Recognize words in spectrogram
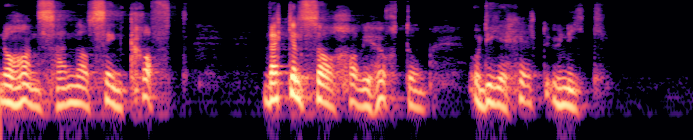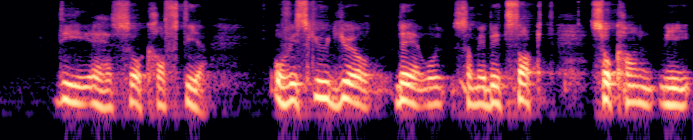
når han sender sin kraft Vekkelser har vi hørt om, og de er helt unike. De er så kraftige. Og hvis Gud gjør det som er blitt sagt, så kan vi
